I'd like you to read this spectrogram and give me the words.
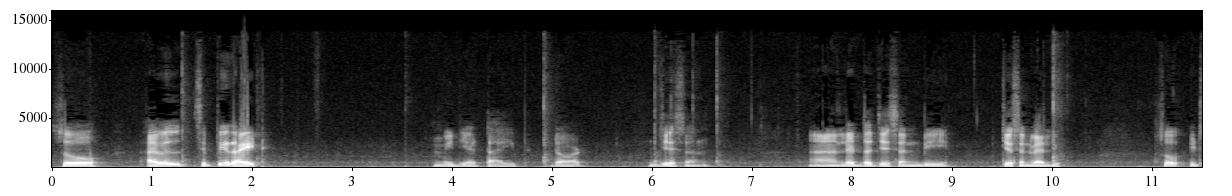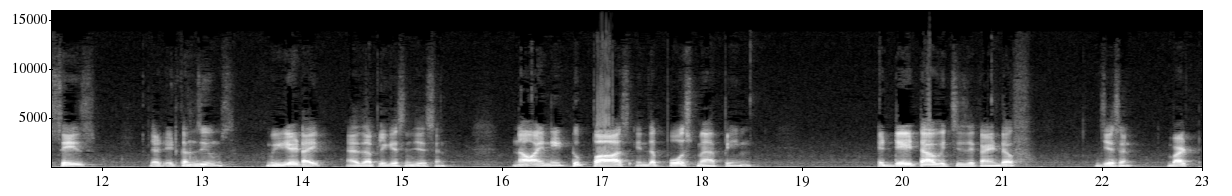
So i will simply write media type dot json and let the json be json value. So it says that it consumes media type as application JSON. Now I need to pass in the post mapping a data which is a kind of JSON, but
